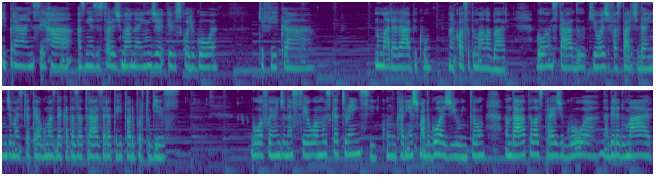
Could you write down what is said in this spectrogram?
E para encerrar as minhas histórias de mar na Índia, eu escolho Goa, que fica no Mar Arábico, na costa do Malabar. Goa é um estado que hoje faz parte da Índia, mas que até algumas décadas atrás era território português. Goa foi onde nasceu a música trance, com um carinha chamado Goa Gil. Então, andar pelas praias de Goa, na beira do mar,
